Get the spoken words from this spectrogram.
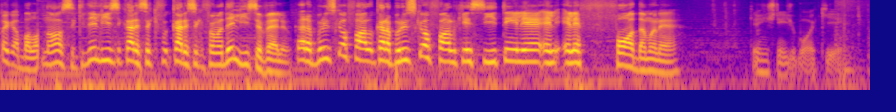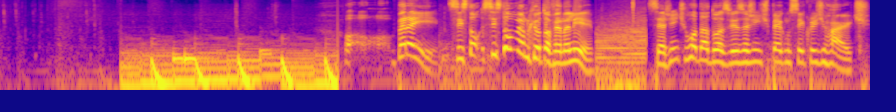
pegar a bola. Nossa, que delícia, cara. Isso aqui foi, cara, isso aqui foi uma delícia, velho. Cara, por isso que eu falo, cara, por isso que eu falo que esse item ele é, ele, ele é foda, mané. O que a gente tem de bom aqui? Pera aí. Vocês estão vendo o que eu tô vendo ali? Se a gente rodar duas vezes, a gente pega um Sacred Heart.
